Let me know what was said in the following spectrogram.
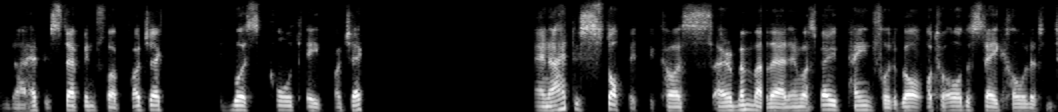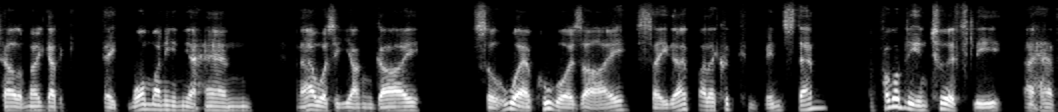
And I had to step in for a project. It was called a project. And I had to stop it because I remember that and it was very painful to go to all the stakeholders and tell them, no, you got to take more money in your hand. And I was a young guy. So who, who was I say that? But I could convince them. And probably intuitively, I have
